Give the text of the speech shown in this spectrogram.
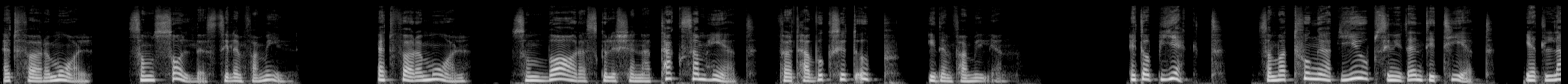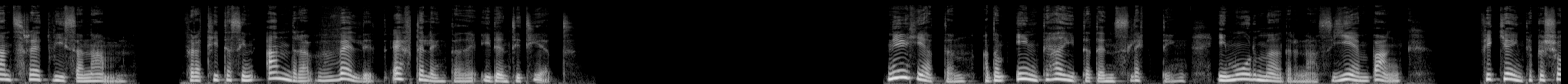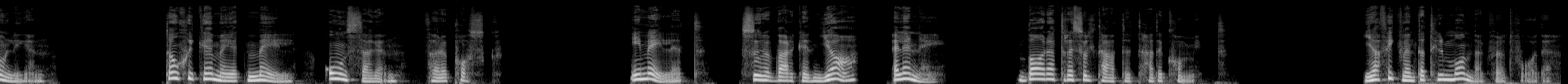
Ett föremål som såldes till en familj. Ett föremål som bara skulle känna tacksamhet för att ha vuxit upp i den familjen. Ett objekt som var tvungen att ge upp sin identitet i ett lands rättvisa namn för att hitta sin andra väldigt efterlängtade identitet. Nyheten att de inte har hittat en släkting i mormödrarnas genbank fick jag inte personligen. De skickade mig ett mejl onsdagen före påsk. I mejlet stod det varken ja eller nej, bara att resultatet hade kommit. Jag fick vänta till måndag för att få det.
